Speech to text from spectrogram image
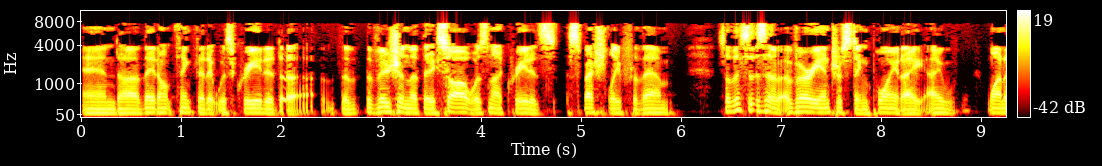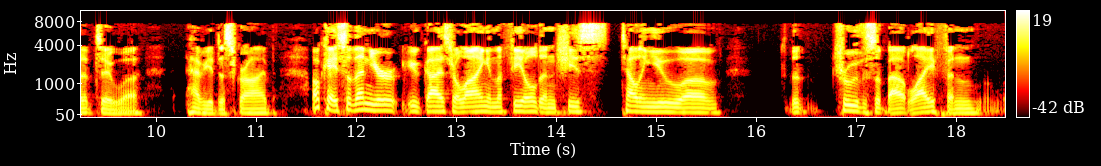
and uh, they don't think that it was created. Uh, the the vision that they saw was not created especially for them. So this is a, a very interesting point. I, I wanted to uh, have you describe. Okay, so then you're you guys are lying in the field, and she's telling you uh, the truths about life and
